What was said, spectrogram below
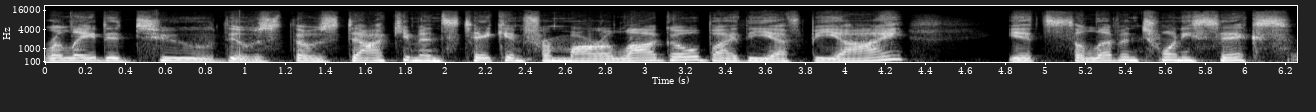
related to those those documents taken from Mar-a-Lago by the FBI. It's 1126.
